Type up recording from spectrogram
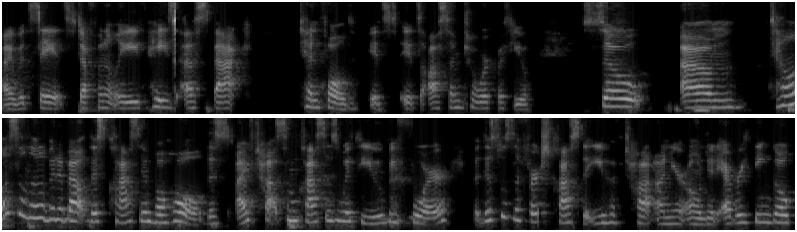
i would say it's definitely pays us back tenfold it's it's awesome to work with you so um tell us a little bit about this class in Bohol. This I've taught some classes with you before, but this was the first class that you have taught on your own. Did everything go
